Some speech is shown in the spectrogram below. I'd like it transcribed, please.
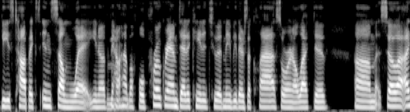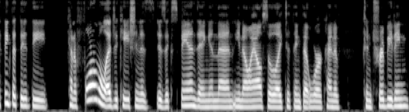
these topics in some way. You know if they don't have a full program dedicated to it maybe there's a class or an elective. Um, so I think that the the kind of formal education is is expanding, and then you know I also like to think that we're kind of contributing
